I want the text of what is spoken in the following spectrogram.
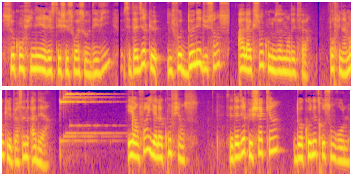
se confiner et rester chez soi sauve des vies? C'est-à-dire qu'il faut donner du sens à l'action qu'on nous a demandé de faire pour finalement que les personnes adhèrent. Et enfin, il y a la confiance. C'est-à-dire que chacun doit connaître son rôle.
